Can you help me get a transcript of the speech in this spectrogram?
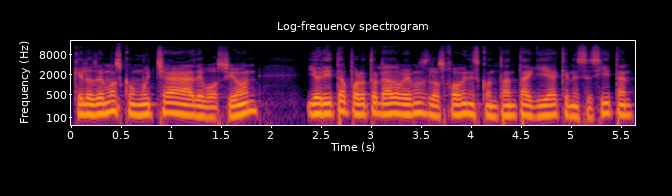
que los vemos con mucha devoción y ahorita por otro lado vemos los jóvenes con tanta guía que necesitan.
